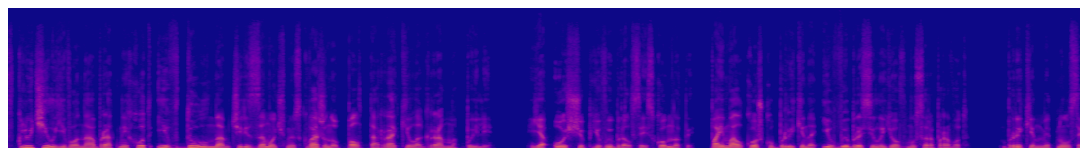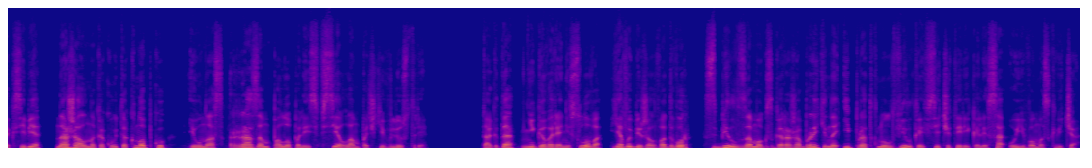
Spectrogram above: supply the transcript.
включил его на обратный ход и вдул нам через замочную скважину полтора килограмма пыли. Я ощупью выбрался из комнаты, поймал кошку Брыкина и выбросил ее в мусоропровод. Брыкин метнулся к себе, нажал на какую-то кнопку, и у нас разом полопались все лампочки в люстре. Тогда, не говоря ни слова, я выбежал во двор, сбил замок с гаража Брыкина и проткнул вилкой все четыре колеса у его москвича.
